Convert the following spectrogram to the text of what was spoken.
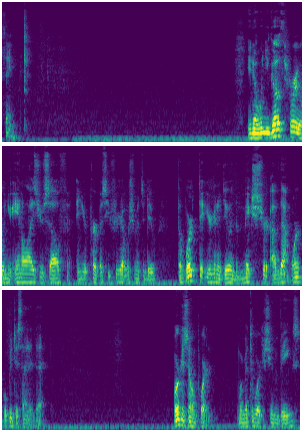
thing. You know, when you go through and you analyze yourself and your purpose, you figure out what you're meant to do, the work that you're going to do and the mixture of that work will be decided then. Work is so important. We're meant to work as human beings.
